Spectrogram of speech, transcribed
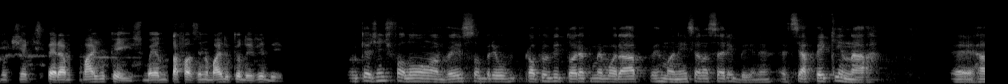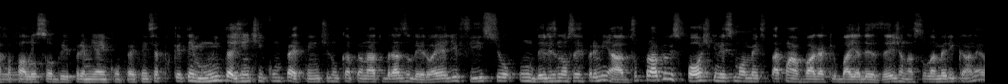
Não tinha que esperar mais do que isso. O Bahia não está fazendo mais do que o dever dele. O que a gente falou uma vez sobre o próprio Vitória comemorar a permanência na Série B, né? É se apequenar. É, Rafa falou sobre premiar incompetência, porque tem muita gente incompetente no Campeonato Brasileiro. Aí é difícil um deles não ser premiado. O próprio esporte, que nesse momento está com a vaga que o Bahia deseja na Sul-Americana, é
